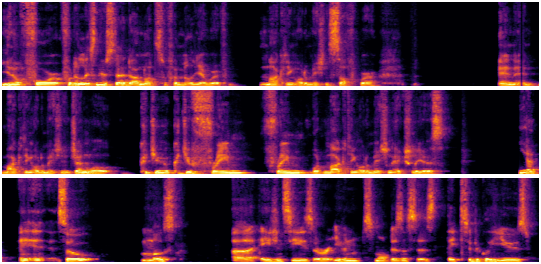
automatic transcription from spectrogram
You know, for for the listeners that are not so familiar with marketing automation software and, and marketing automation in general, could you could you frame frame what marketing automation actually is? Yeah. So most uh, agencies or even small businesses, they typically use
